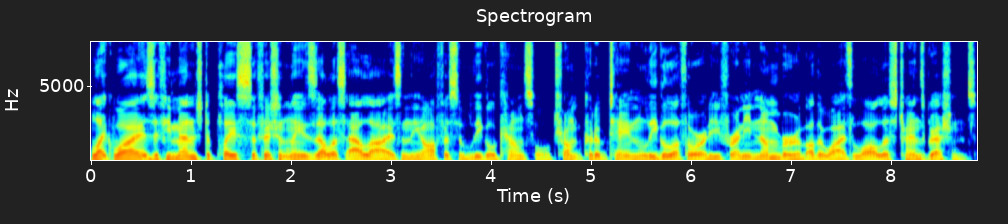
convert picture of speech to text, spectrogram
Likewise, if he managed to place sufficiently zealous allies in the Office of Legal Counsel, Trump could obtain legal authority for any number of otherwise lawless transgressions.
